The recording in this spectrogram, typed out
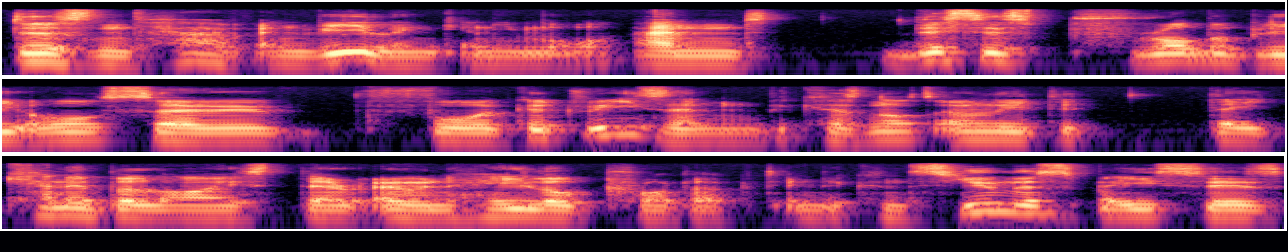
doesn't have NVLink anymore. And this is probably also for a good reason, because not only did they cannibalize their own Halo product in the consumer spaces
